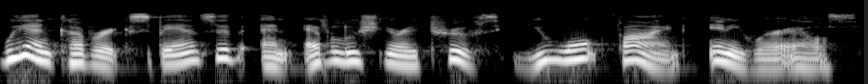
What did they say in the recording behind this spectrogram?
we uncover expansive and evolutionary truths you won't find anywhere else.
